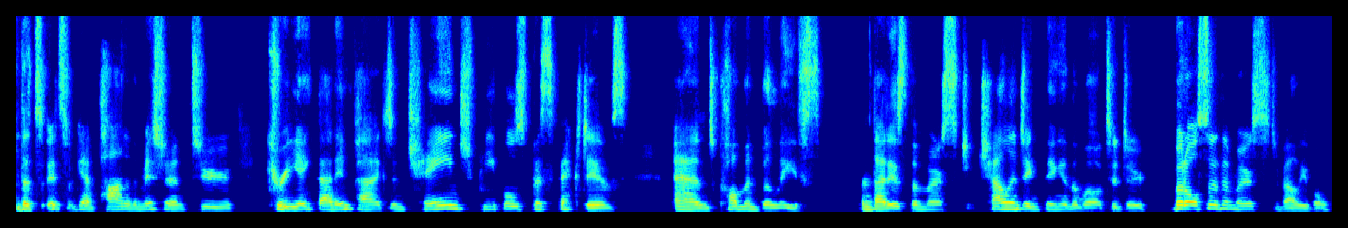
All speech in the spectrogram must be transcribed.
that's, it's again part of the mission to create that impact and change people's perspectives and common beliefs. And that is the most challenging thing in the world to do, but also the most valuable.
